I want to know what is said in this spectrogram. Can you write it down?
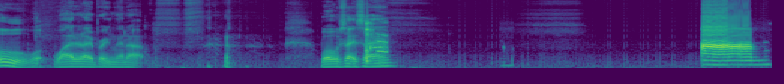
ooh, why did I bring that up? what was I saying? Um,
